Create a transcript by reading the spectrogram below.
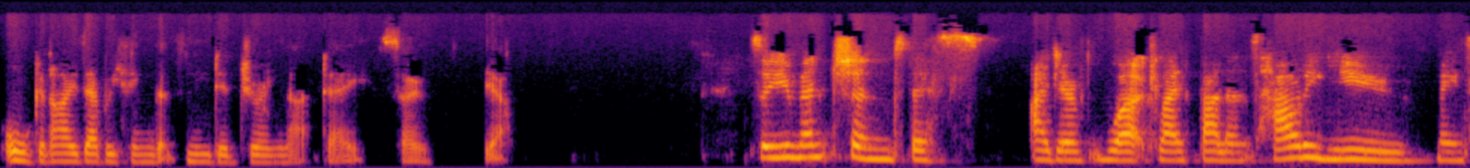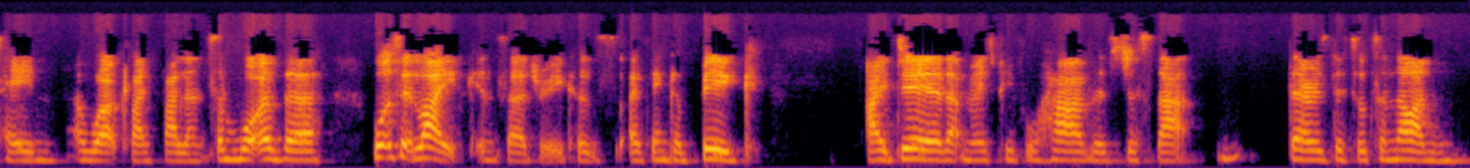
organize everything that's needed during that day. So yeah. So you mentioned this idea of work life balance how do you maintain a work life balance and what are the what's it like in surgery because i think a big idea that most people have is just that there is little to none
